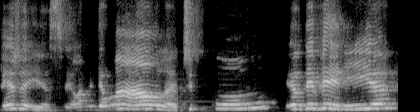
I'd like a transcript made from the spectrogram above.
veja isso, ela me deu uma aula de como eu deveria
